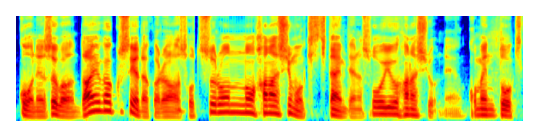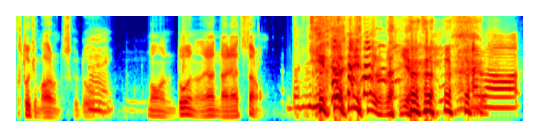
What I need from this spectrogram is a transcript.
構ねそういえば大学生だから卒論の話も聞きたいみたいなそういう話をねコメントを聞く時もあるんですけど、はい。などうな何やってたの？私。何やってたの？あの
